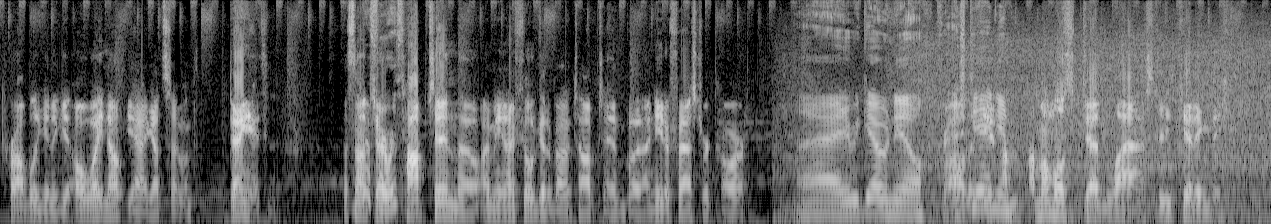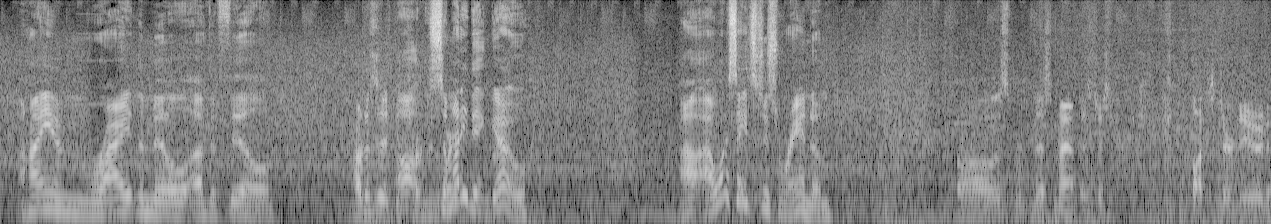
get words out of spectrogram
probably gonna get. Oh wait, no, yeah, I got seventh. Dang it. That's not terrible. fourth. Top ten though. I mean, I feel good about a top ten, but I need a faster car. All right, here we go, Neil. Crash Oh, Canyon. I'm, I'm almost dead last. Are you kidding me? I am right in the middle of the field. How does it Oh, somebody didn't go. I, I want to say it's just random. Oh, this this map is just cluster, dude.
